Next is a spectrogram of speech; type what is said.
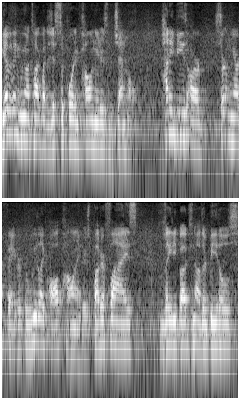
The other thing we want to talk about is just supporting pollinators in general. Honeybees are certainly our favorite, but we like all pollinators butterflies, ladybugs, and other beetles.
